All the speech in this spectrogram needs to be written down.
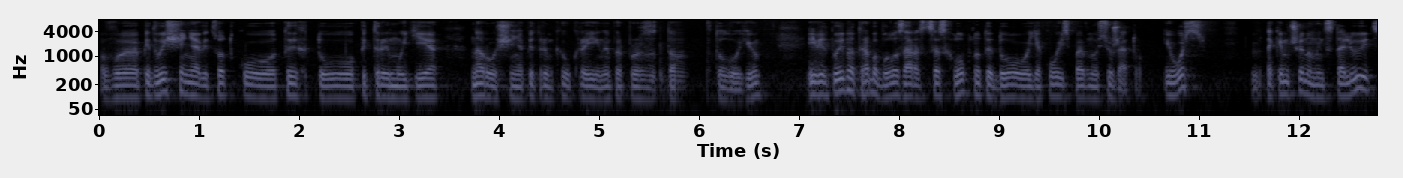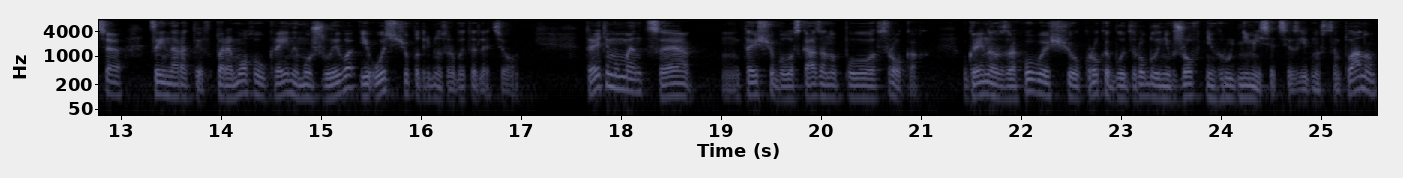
в підвищення відсотку тих, хто підтримує нарощення підтримки України за тавтологію. І відповідно треба було зараз це схлопнути до якоїсь певного сюжету. І ось таким чином інсталюється цей наратив. Перемога України можлива, і ось що потрібно зробити для цього. Третій момент це те, що було сказано по сроках. Україна розраховує, що кроки будуть зроблені в жовтні-грудні місяці згідно з цим планом.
